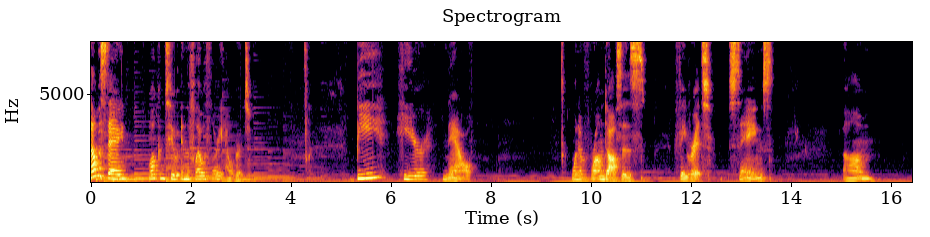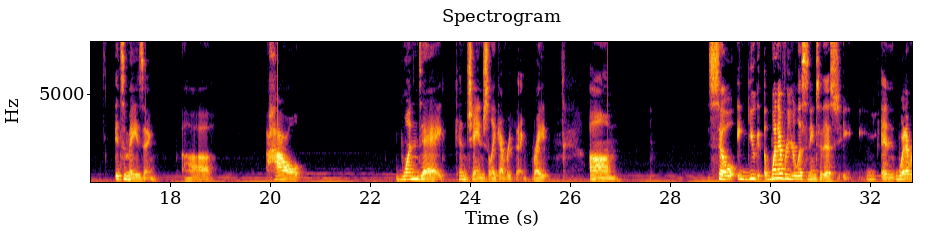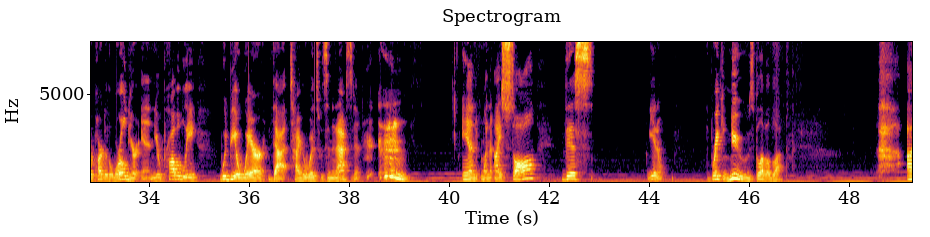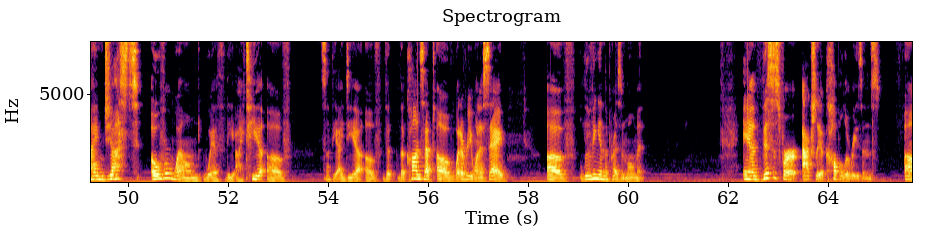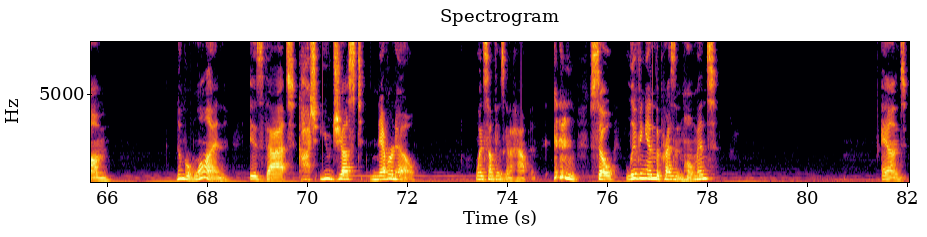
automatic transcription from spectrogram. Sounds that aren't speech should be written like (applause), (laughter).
Namaste. Welcome to In the Flow with Lori Albert. Be here now. One of Ram Dass's favorite sayings. Um, it's amazing uh, how one day can change like everything, right? Um, so you whenever you're listening to this in whatever part of the world you're in you're probably would be aware that tiger woods was in an accident. (clears throat) And when i saw this you know breaking news blah blah blah (sighs) i'm just overwhelmed with the idea of it's not the idea of the the concept of whatever you want to say of living in the present moment. And this is for actually a couple of reasons. Um, number one is that, gosh, you just never know when something's going to happen. (clears throat) so, living in the present moment and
